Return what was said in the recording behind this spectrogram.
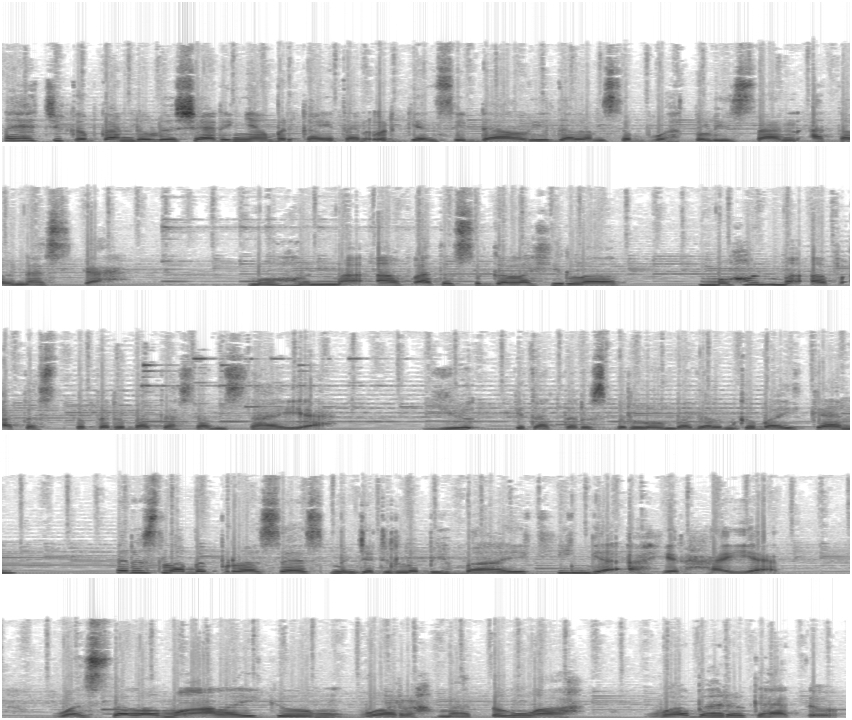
saya cukupkan dulu sharing yang berkaitan urgensi dalil dalam sebuah tulisan atau naskah. Mohon maaf atas segala hilaf, mohon maaf atas keterbatasan saya. Yuk kita terus berlomba dalam kebaikan, teruslah berproses menjadi lebih baik hingga akhir hayat. Wassalamualaikum warahmatullahi wabarakatuh.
